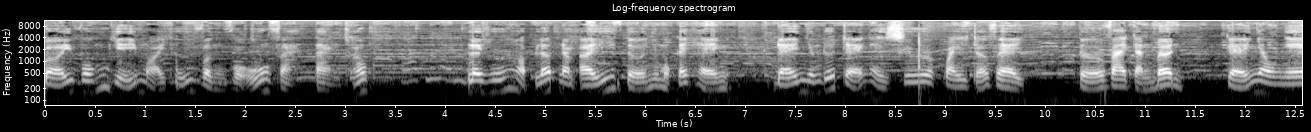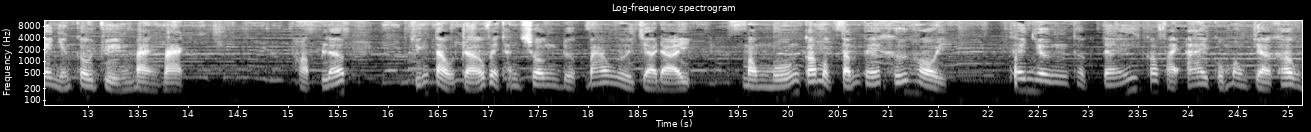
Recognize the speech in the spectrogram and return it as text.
bởi vốn dĩ mọi thứ vần vũ và tàn khốc. Lời hứa họp lớp năm ấy tựa như một cái hẹn để những đứa trẻ ngày xưa quay trở về, tựa vai cạnh bên, kể nhau nghe những câu chuyện bàn bạc. Họp lớp chuyến tàu trở về thanh xuân được bao người chờ đợi, mong muốn có một tấm vé khứ hồi. Thế nhưng thực tế có phải ai cũng mong chờ không?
